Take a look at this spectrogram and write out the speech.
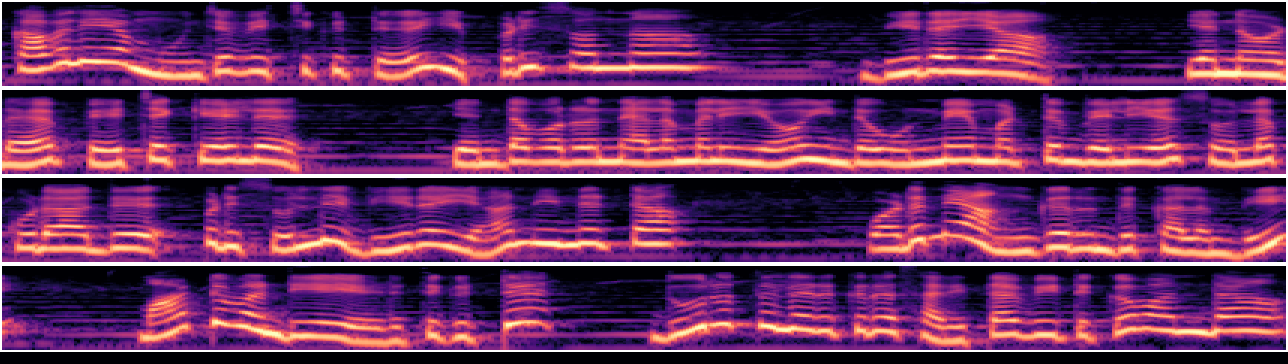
கவலையை மூஞ்ச வச்சுக்கிட்டு இப்படி சொன்னான் வீரையா என்னோட பேச்சை கேளு. எந்த ஒரு நிலைமையிலையும் இந்த உண்மையை மட்டும் வெளியே சொல்லக்கூடாது. இப்படி சொல்லி வீரையா நின்னுட்டா. உடனே அங்கிருந்து கிளம்பி மாட்டு வண்டியை எடுத்துக்கிட்டு தூரத்தில் இருக்கிற சரிதா வீட்டுக்கு வந்தான்.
